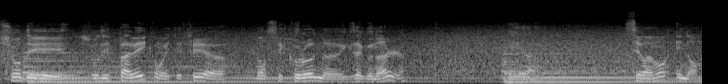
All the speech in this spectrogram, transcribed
sur des, sur des pavés qui ont été faits euh, dans ces colonnes euh, hexagonales. Et c'est vraiment énorme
